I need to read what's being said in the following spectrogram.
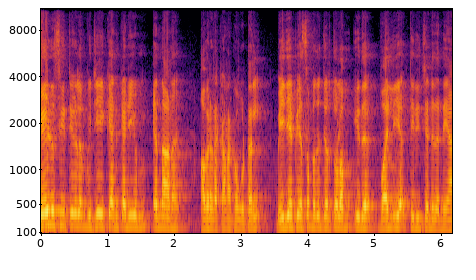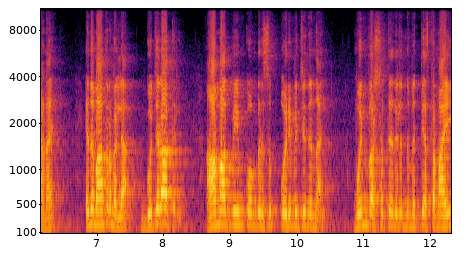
ഏഴ് സീറ്റുകളും വിജയിക്കാൻ കഴിയും എന്നാണ് അവരുടെ കണക്കുകൂട്ടൽ. ബി ജെ പിയെ സംബന്ധിച്ചിടത്തോളം ഇത് വലിയ തിരിച്ചടി തന്നെയാണ്. എന്ന് മാത്രമല്ല ഗുജറാത്തിൽ ആം ആദ്മിയും കോൺഗ്രസും ഒരുമിച്ച് നിന്നാൽ മുൻ വർഷത്തേതിൽ നിന്ന് വ്യത്യസ്തമായി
